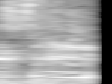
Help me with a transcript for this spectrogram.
officer.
